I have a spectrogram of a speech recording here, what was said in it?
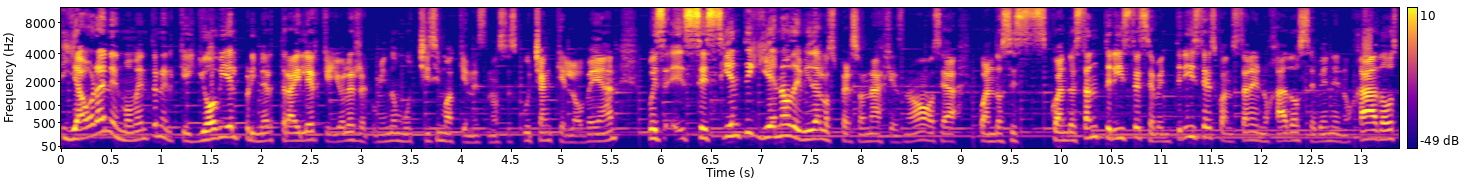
y ahora en el momento en el que yo vi el primer tráiler, que yo les recomiendo muchísimo a quienes nos escuchan que lo vean, pues eh, se siente lleno de vida los personajes personajes, ¿no? O sea, cuando, se, cuando están tristes se ven tristes, cuando están enojados se ven enojados.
